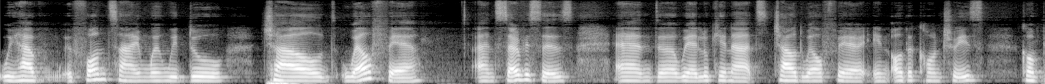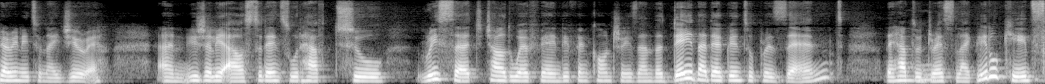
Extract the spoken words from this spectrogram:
we have a fun time when we do child welfare and services and uh, we are looking at child welfare in other countries, comparing it to Nigeria. And usually our students would have to research child welfare in different countries, and the day that they're going to present, they have to mm-hmm. dress like little kids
